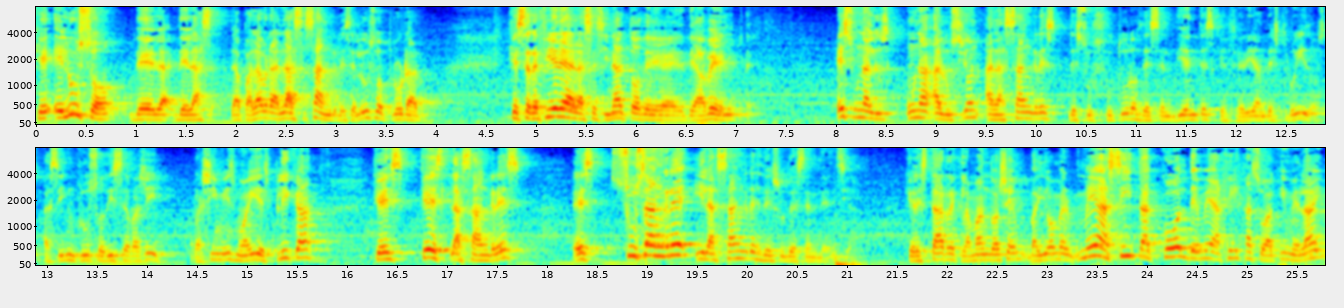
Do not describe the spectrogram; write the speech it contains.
que el uso de, la, palabra las sangres, el uso plural, que se refiere al asesinato de, Abel, es una, una, alusión a las sangres de sus futuros descendientes que serían destruidos. Así incluso dice Rashi. Rashi mismo ahí explica qué es, qué es las sangres. Es su sangre y las sangres de su descendencia. Que le está reclamando a Hashem, Bayomer, mea cita col de mea o aquí melay,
